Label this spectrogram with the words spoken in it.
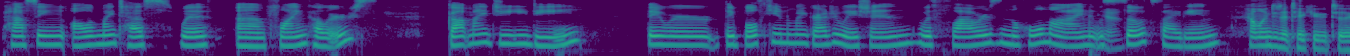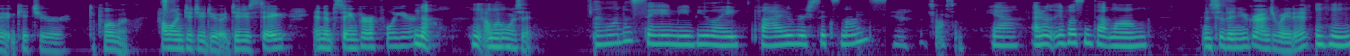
passing all of my tests with um, flying colors, got my GED. They were they both came to my graduation with flowers and the whole nine. It was Yeah. so exciting. How long did it take you to get your diploma? How long did you do it? Did you stay, end up staying for a full year? No, How long mm-mm. was it? I want to say maybe like five or six months. Yeah, that's awesome. Yeah, I don't. It wasn't that long. And so then you graduated Mm-hmm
